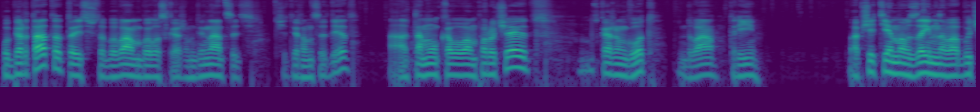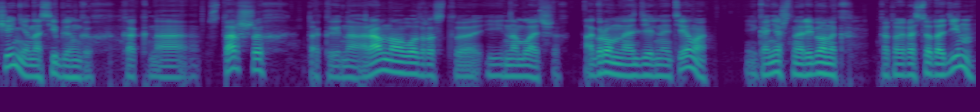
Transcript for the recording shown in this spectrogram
пубертата, то есть чтобы вам было, скажем, 12-14 лет, а тому, кого вам поручают, ну, скажем, год, два, три. Вообще тема взаимного обучения на сиблингах, как на старших, так и на равного возраста и на младших. Огромная отдельная тема. И, конечно, ребенок, который растет один,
